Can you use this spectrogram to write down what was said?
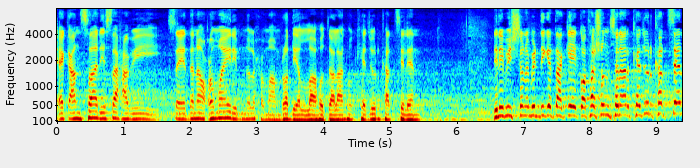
এক আনসারি সাহাবি সৈয়দনা উমাইর ইবনুল হুমাম রাদিয়াল্লাহু তাআলাহু খেজুর খাচ্ছিলেন। তিনি বিশ্বনবীর দিকে তাকে কথা শুনছেন আর খেজুর খাচ্ছেন।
